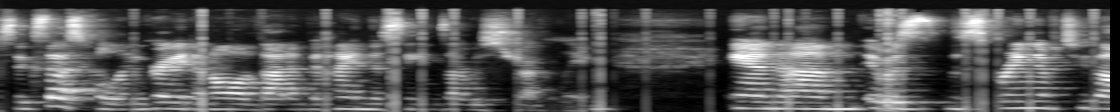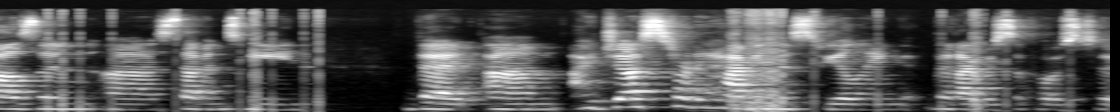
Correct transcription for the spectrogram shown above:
successful and great and all of that. And behind the scenes, I was struggling. And um, it was the spring of 2017 that um, I just started having this feeling that I was supposed to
